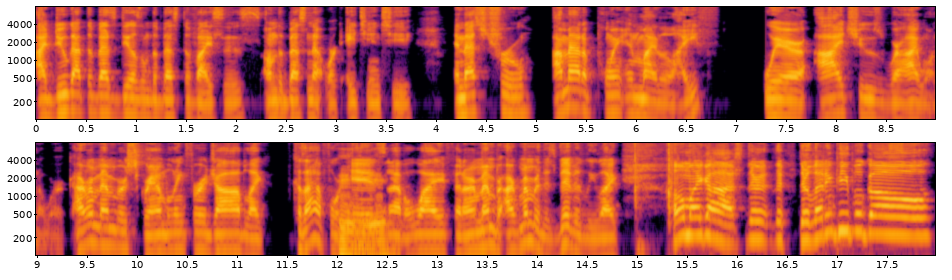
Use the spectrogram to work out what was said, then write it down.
I do got the best deals on the best devices on the best network, AT&T. And that's true. I'm at a point in my life where I choose where I want to work. I remember scrambling for a job like because I have 4 mm-hmm. kids, I have a wife, and I remember I remember this vividly. Like, oh my gosh, they're, they're, they're letting people go.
